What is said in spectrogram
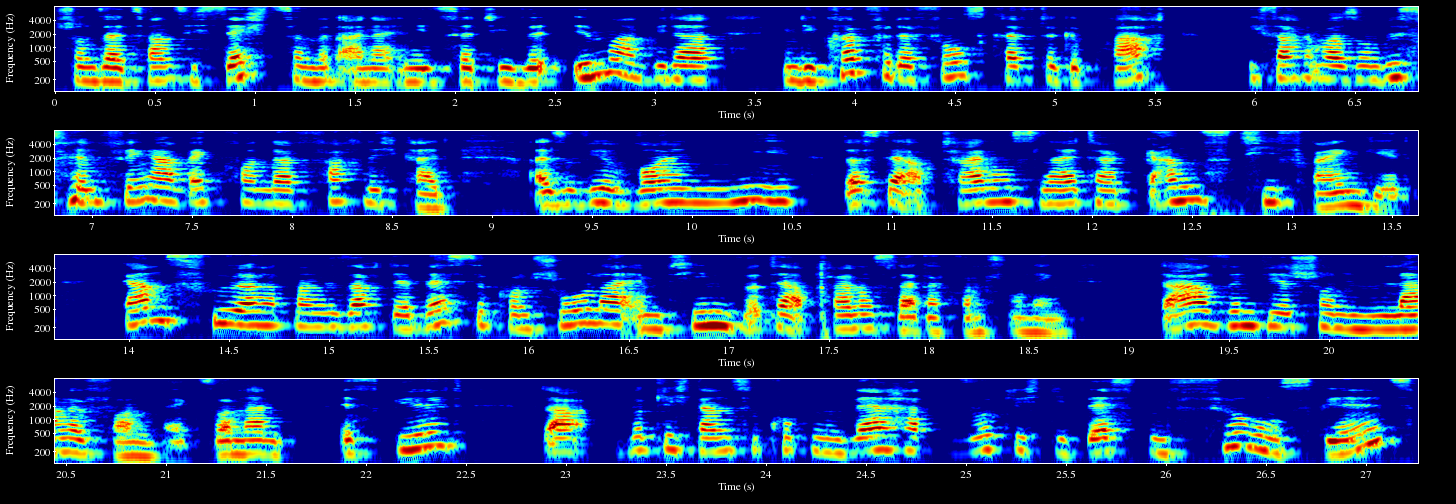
schon seit 2016 mit einer Initiative immer wieder in die Köpfe der Führungskräfte gebracht. Ich sage immer so ein bisschen Finger weg von der Fachlichkeit. Also wir wollen nie, dass der Abteilungsleiter ganz tief reingeht. Ganz früher hat man gesagt, der beste Controller im Team wird der Abteilungsleiter Controlling. Da sind wir schon lange von weg, sondern es gilt, da wirklich dann zu gucken, wer hat wirklich die besten Führungsskills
